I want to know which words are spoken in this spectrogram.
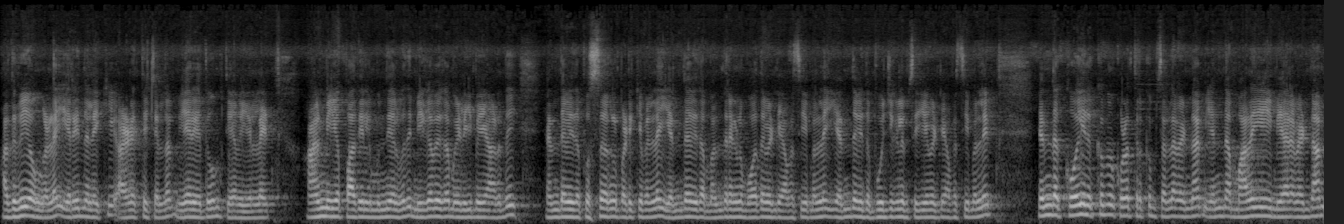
அதுவே உங்களை இறைநிலைக்கு அழைத்துச் செல்லும். வேறு எதுவும் தேவையில்லை. ஆன்மீக பாதையில் முன்னேறுவது மிக மிக எளிமையானது. எந்தவித புஸ்தகங்களும் படிக்கவில்லை. எந்தவித மந்திரங்களும் ஓத வேண்டிய அவசியமில்லை. எந்தவித பூஜைகளும் செய்ய வேண்டிய அவசியமில்லை. எந்த கோயிலுக்கும் குளத்திற்கும் செல்ல வேண்டாம். எந்த மலையையும் ஏற வேண்டாம்.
